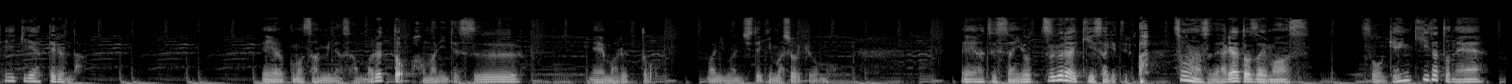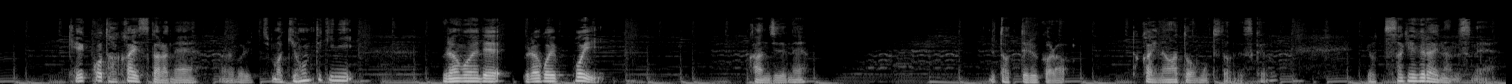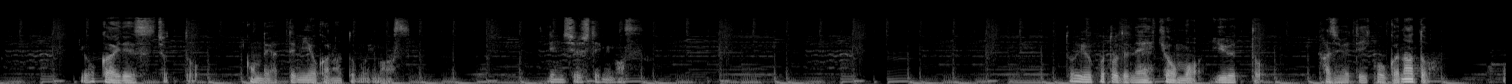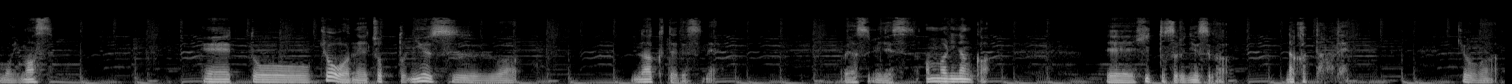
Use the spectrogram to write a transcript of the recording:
定期でやってるんだ。えー、よろくまさん、皆さん、まるっと、はまにです。ね、まるっと、まにまにしていきましょう、今日も。えー、あつしさん、4つぐらいキー下げてる。あ、そうなんですね。ありがとうございます。そう、元気だとね、結構高いですからね、ナルバリ。まあ、基本的に、裏声で、裏声っぽい感じでね、歌ってるから、高いなとは思ってたんですけど、4つ下げぐらいなんですね。了解です。ちょっと、今度やってみようかなと思います。練習してみます。ということでね、今日もゆるっと始めていこうかなと思います。えーっと、今日はね、ちょっとニュースはなくてですね、お休みです。あんまりなんか、えーヒットするニュースがなかったので、今日は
